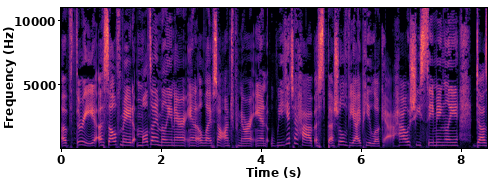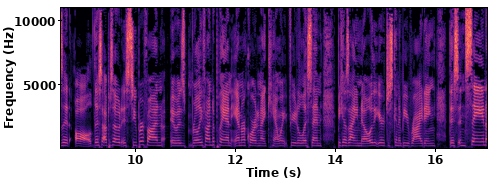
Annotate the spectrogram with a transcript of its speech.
of three, a self made multimillionaire, and a lifestyle entrepreneur. And we get to have a special VIP look at how she seemingly does it all. This episode is super fun. It was really fun to plan and record, and I can't wait for you to listen because I know that you're just going to be riding this insane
